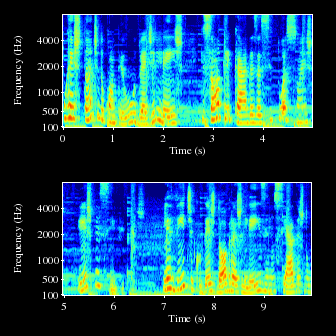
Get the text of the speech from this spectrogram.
O restante do conteúdo é de leis que são aplicadas a situações específicas. Levítico desdobra as leis enunciadas no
